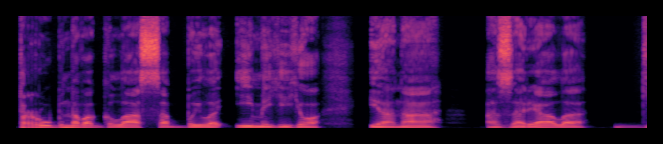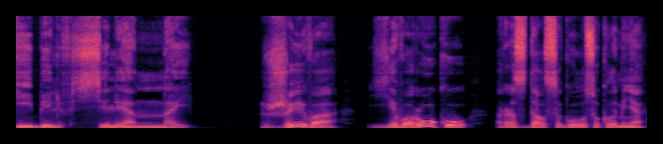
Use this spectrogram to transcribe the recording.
трубного глаза было имя ее, и она озаряла гибель вселенной. «Живо! Его руку!» — раздался голос около меня,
